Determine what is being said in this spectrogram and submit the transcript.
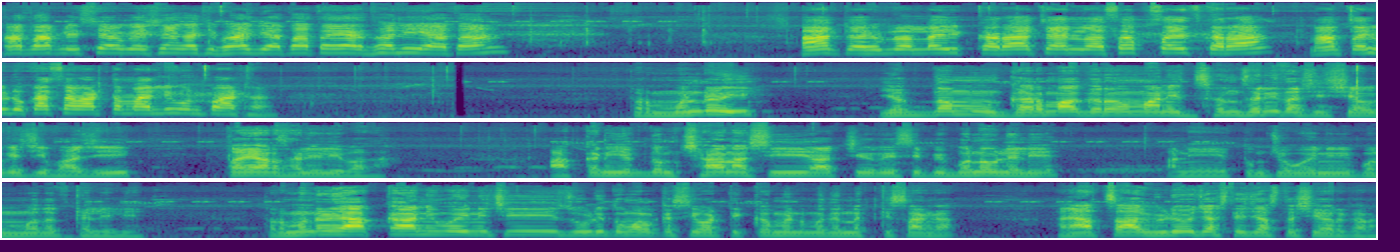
आता आपली शेवग्या शेंगाची भाजी आता तयार झाली आता. आमच्या व्हिडिओला लाईक करा चॅनलला सबस्क्राईब करा. आमचा व्हिडिओ कसा वाटतं मला लिहून पाठवा. तर मंडळी एकदम गरमागरम आणि झणझणीत अशी शेवग्याची भाजी तयार झालेली बघा. आकाने एकदम छान अशी आजची रेसिपी बनवलेली आहे आणि तुमच्या वहिनीने पण मदत केलेली आहे. तर मंडळी अक्का आणि वहिनीची जोडी तुम्हाला कशी वाटते कमेंटमध्ये नक्की सांगा आणि आजचा हा व्हिडिओ जास्तीत जास्त शेअर करा.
